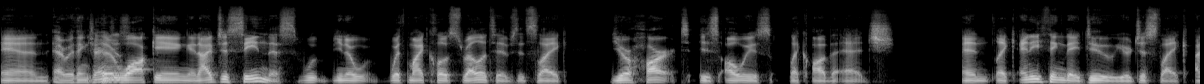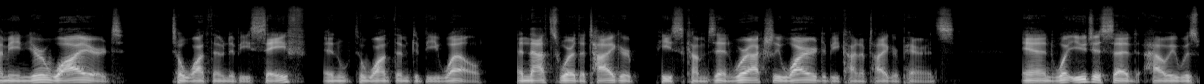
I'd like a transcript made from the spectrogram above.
and Everything changes. they're walking, and I've just seen this, you know, with my close relatives, it's like your heart is always like on the edge. And like anything they do, you're just like, I mean, you're wired to want them to be safe and to want them to be well. And that's where the tiger piece comes in. We're actually wired to be kind of tiger parents And what you just said, Howie, was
